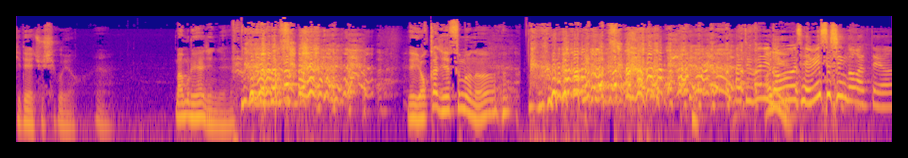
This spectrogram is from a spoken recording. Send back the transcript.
기대해 주시고요. 예. 마무리해야지 이제. 네, 여기까지 했으면은 아, 두 분이 아니. 너무 재밌으신 것 같아요.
